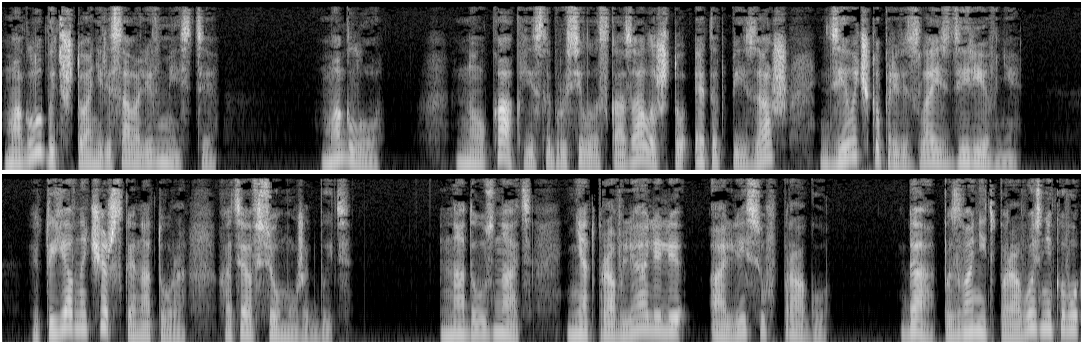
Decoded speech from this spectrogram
Могло быть, что они рисовали вместе? Могло. Но как, если Брусилова сказала, что этот пейзаж девочка привезла из деревни? Это явно чешская натура, хотя все может быть. Надо узнать, не отправляли ли Олесю в Прагу. Да, позвонить Паровозникову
